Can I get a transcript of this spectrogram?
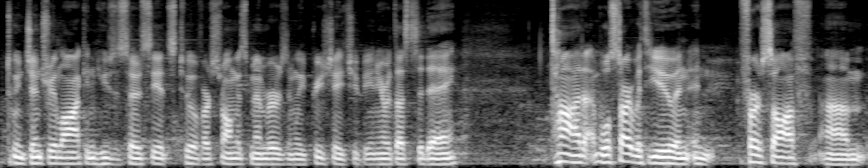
between Gentry Lock and Hughes Associates, two of our strongest members, and we appreciate you being here with us today. Todd, we'll start with you. And, and first off, um,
